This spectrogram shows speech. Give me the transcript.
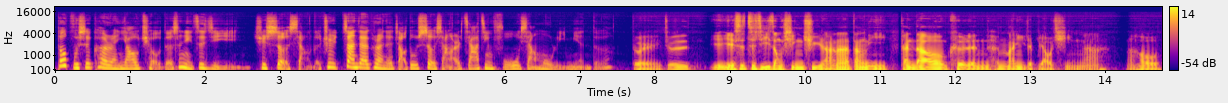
都不是客人要求的，是你自己去设想的，去站在客人的角度设想而加进服务项目里面的。对，就是也也是自己一种兴趣啦。那当你看到客人很满意的表情啊，然后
